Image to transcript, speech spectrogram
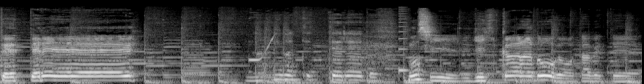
てってれー何がてってれもし激辛動画を食べて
